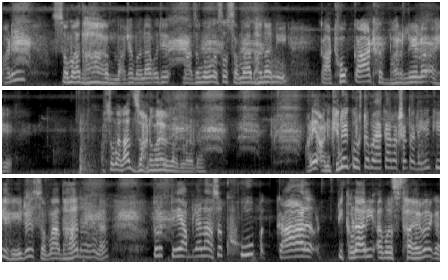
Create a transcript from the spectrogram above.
आणि समाधान माझ्या मनामध्ये माझं मन असं समाधानाने काठोकाठ भरलेलं आहे. असं मला जाणवायला लागलं आता. आणि आणखीन एक गोष्ट माझ्या काय लक्षात आली की हे जे समाधान आहे ना तर ते आपल्याला असं खूप काळ टिकणारी अवस्था आहे बरं का.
